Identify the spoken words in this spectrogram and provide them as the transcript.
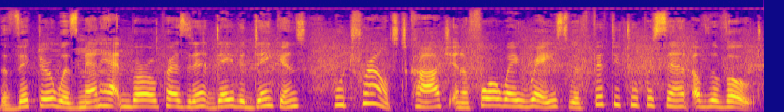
The victor was Manhattan Borough President David Dinkins, who trounced Koch in a four way race with 52% of the vote.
